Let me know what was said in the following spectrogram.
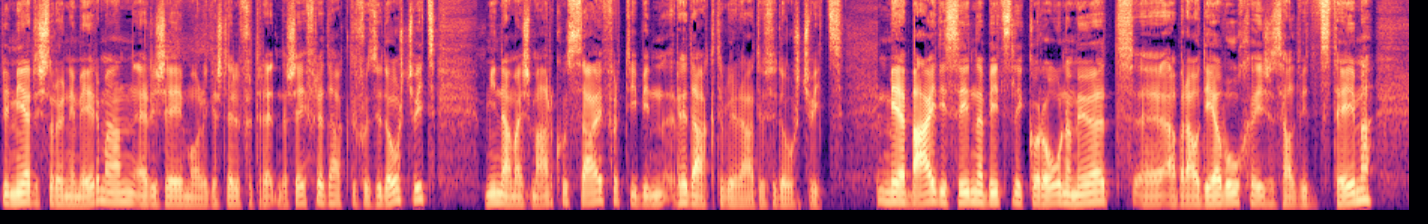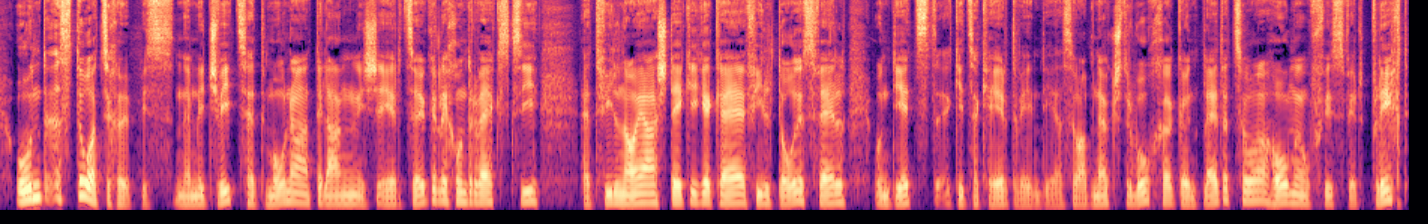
Bei mir ist René Mehrmann. Er ist ehemaliger stellvertretender Chefredakteur von Südostschweiz. Mein Name ist Markus Seifert. Ich bin Redakteur bei Radio Südostschweiz. Wir beide sind ein bisschen Corona-müde, äh, aber auch diese Woche ist es halt wieder das Thema. Und es tut sich etwas. Nämlich die Schweiz hat monatelang ist eher zögerlich unterwegs gewesen, hat viele Neuansteckungen gegeben, viele Todesfälle und jetzt gibt es eine Kehrtwende. Also ab nächster Woche gehen die Läden zu, Homeoffice wird Pflicht.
